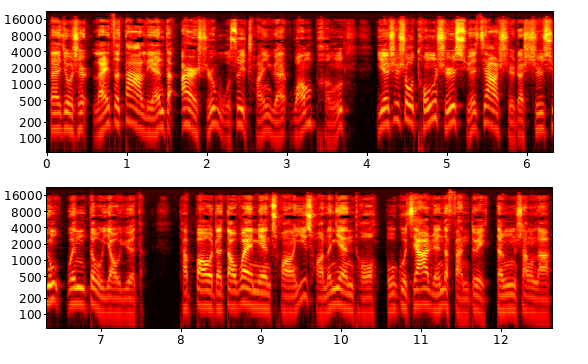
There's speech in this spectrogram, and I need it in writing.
再就是来自大连的二十五岁船员王鹏，也是受同时学驾驶的师兄温豆邀约的。他抱着到外面闯一闯的念头，不顾家人的反对，登上了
